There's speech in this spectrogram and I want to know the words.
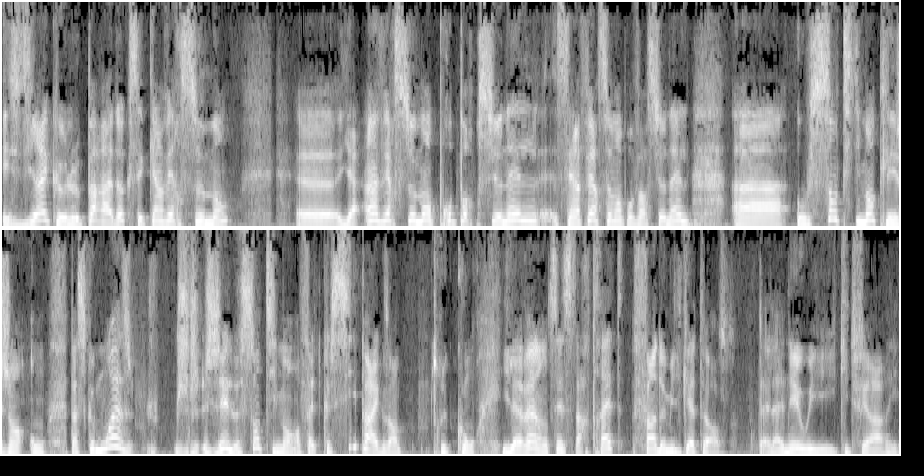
et je dirais que le paradoxe c'est qu'inversement euh, il y a inversement proportionnel, c'est inversement proportionnel à, au sentiment que les gens ont. Parce que moi, j'ai le sentiment, en fait, que si par exemple, truc con, il avait annoncé sa retraite fin 2014, l'année où il quitte Ferrari.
